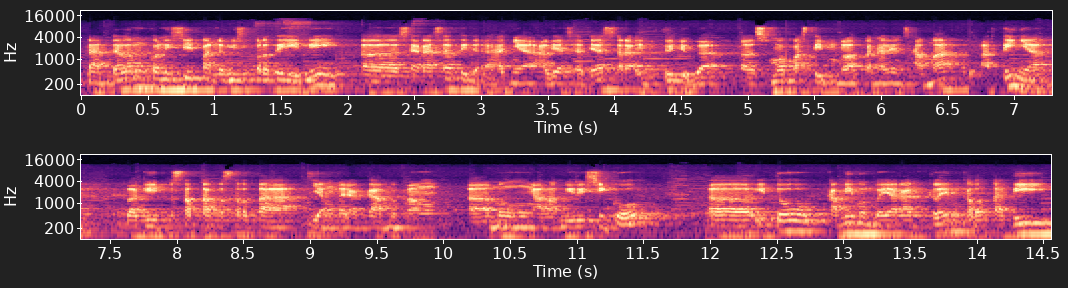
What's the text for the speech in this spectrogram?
Nah, dalam kondisi pandemi seperti ini, uh, saya rasa tidak hanya Alias saja, secara individu juga uh, semua pasti melakukan hal yang sama. Artinya, bagi peserta-peserta yang mereka memang uh, mengalami risiko, uh, itu kami membayarkan klaim kalau tadi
